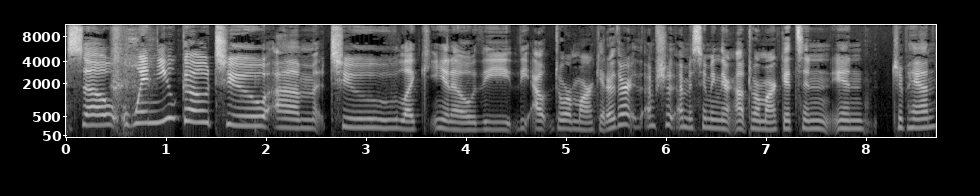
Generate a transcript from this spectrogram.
So when you go to um, to like you know the the outdoor market, are there? I'm sure. I'm assuming there are outdoor markets in in Japan.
